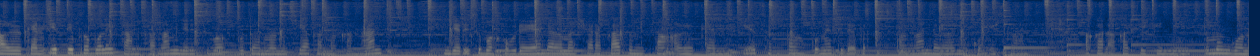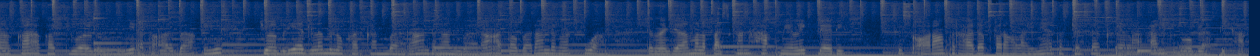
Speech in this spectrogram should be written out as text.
all you can eat diperbolehkan karena menjadi sebuah kebutuhan manusia akan makanan menjadi sebuah kebudayaan dalam masyarakat tentang all you can eat serta hukumnya tidak bertentangan dengan hukum Islam akar-akar fikihnya itu menggunakan akar jual beli atau al-ba'i jual beli adalah menukarkan barang dengan barang atau barang dengan uang dengan jalan melepaskan hak milik dari seseorang terhadap orang lainnya atas dasar kerelaan kedua belah pihak.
